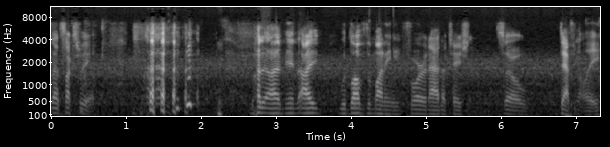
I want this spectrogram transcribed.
that sucks for you. but I mean, I would love the money for an adaptation, so definitely.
